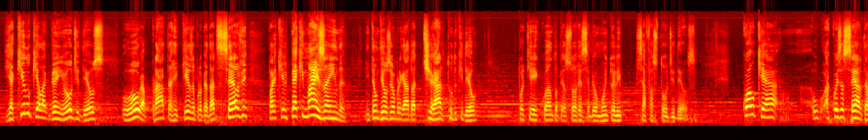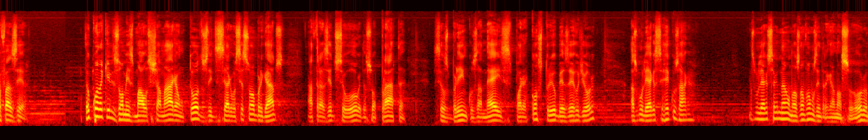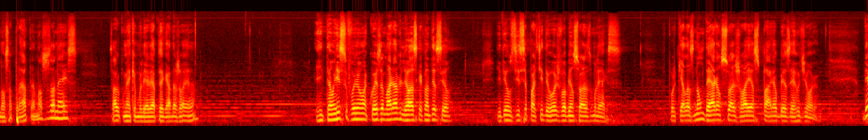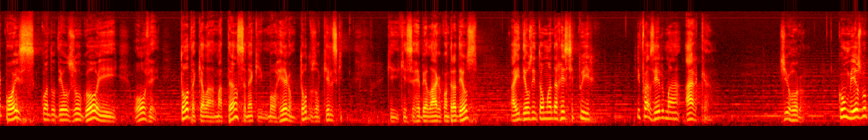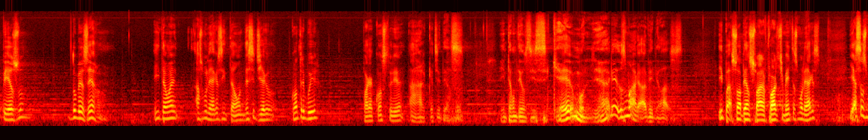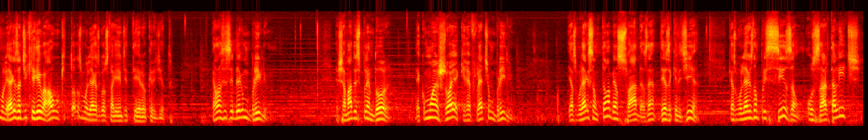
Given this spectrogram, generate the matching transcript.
E aquilo que ela ganhou de Deus, o ouro, a prata, a riqueza, a propriedade, serve para que ele peque mais ainda. Então Deus é obrigado a tirar tudo que deu, porque quando a pessoa recebeu muito, ele se afastou de Deus. Qual que é a, a coisa certa a fazer? Então, quando aqueles homens maus chamaram todos e disseram: Vocês são obrigados a trazer do seu ouro, da sua prata, seus brincos, anéis, para construir o bezerro de ouro, as mulheres se recusaram. As mulheres disseram: Não, nós não vamos entregar nosso ouro, nossa prata, nossos anéis. Sabe como é que a mulher é apegada à joia, né? Então, isso foi uma coisa maravilhosa que aconteceu. E Deus disse: A partir de hoje vou abençoar as mulheres porque elas não deram suas joias para o bezerro de ouro. Depois, quando Deus julgou e houve toda aquela matança, né, que morreram todos aqueles que, que, que se rebelaram contra Deus, aí Deus então manda restituir e fazer uma arca de ouro, com o mesmo peso do bezerro. Então, as mulheres então decidiram contribuir para construir a arca de Deus. Então Deus disse: Que mulheres maravilhosas! E passou a abençoar fortemente as mulheres. E essas mulheres adquiriram algo que todas as mulheres gostariam de ter, eu acredito. Elas receberam um brilho. É chamado esplendor. É como uma joia que reflete um brilho. E as mulheres são tão abençoadas, né, desde aquele dia, que as mulheres não precisam usar talite.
